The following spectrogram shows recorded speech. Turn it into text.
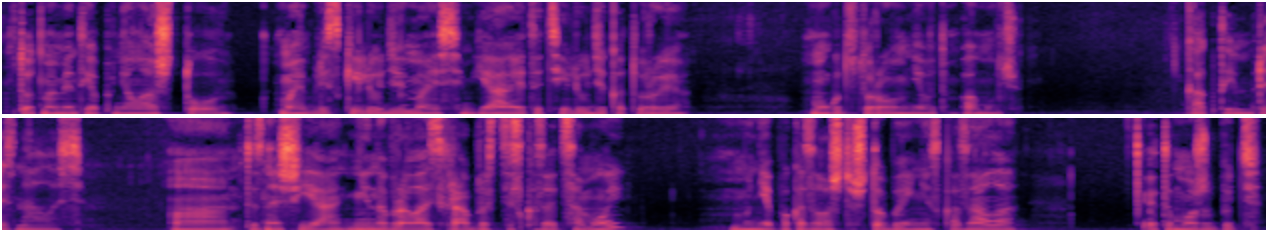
в тот момент я поняла, что мои близкие люди, моя семья — это те люди, которые могут здорово мне в этом помочь. Как ты им призналась? А, ты знаешь, я не набралась храбрости сказать самой. Мне показалось, что что бы я ни сказала, это может быть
